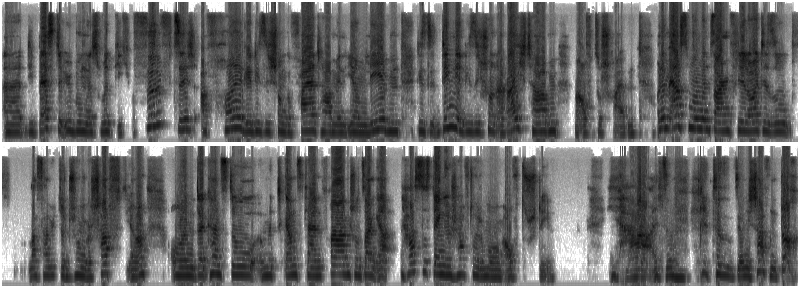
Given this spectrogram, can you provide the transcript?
äh, die beste Übung ist wirklich 50 Erfolge, die sie schon gefeiert haben in ihrem Leben, diese Dinge, die sie schon erreicht haben, mal aufzuschreiben. Und im ersten Moment sagen viele Leute so, was habe ich denn schon geschafft, ja? Und da kannst du mit ganz kleinen Fragen schon sagen, ja, hast du es denn geschafft, heute Morgen aufzustehen? Ja, also das ist ja nicht schaffen. Doch,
